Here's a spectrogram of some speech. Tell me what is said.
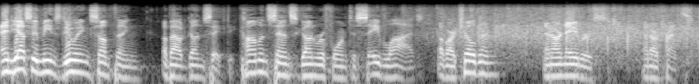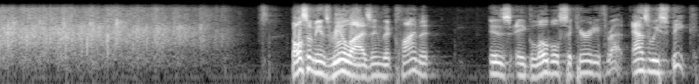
And yes, it means doing something about gun safety. Common sense gun reform to save lives of our children and our neighbors and our friends. It also means realizing that climate is a global security threat. As we speak,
